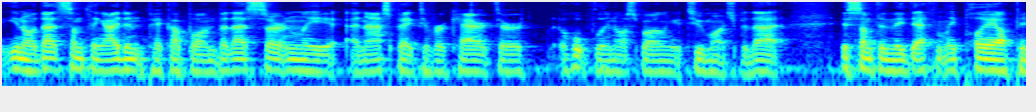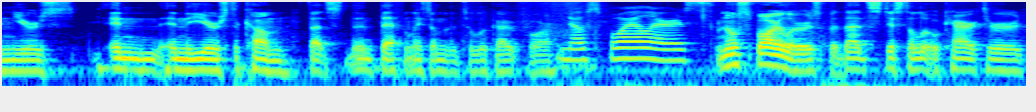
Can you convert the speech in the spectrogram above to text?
you know, that's something I didn't pick up on, but that's certainly an aspect of her character. Hopefully, not spoiling it too much, but that is something they definitely play up in years in in the years to come. That's definitely something to look out for. No spoilers. No spoilers, but that's just a little character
